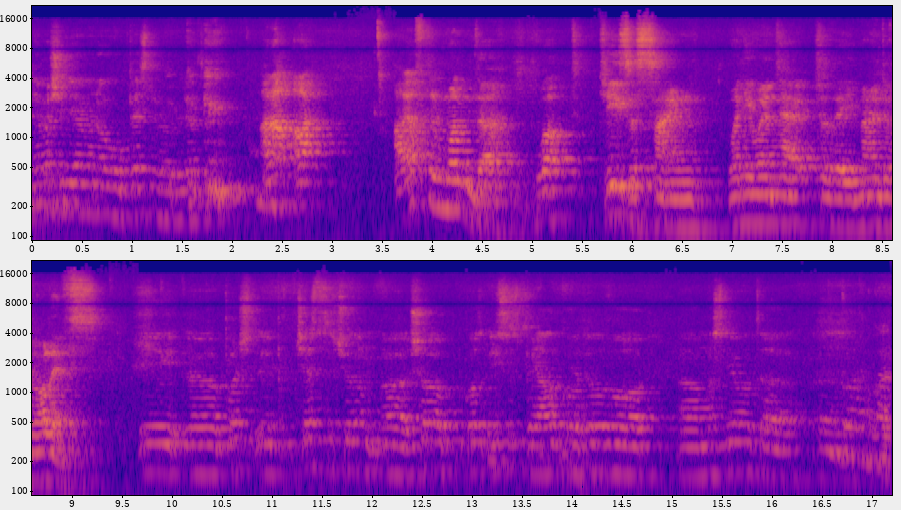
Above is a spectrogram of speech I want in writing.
нямаше да имаме много песни в Библията. And I, I, I often wonder what Jesus sang when he went out to the Mount of Olives. И, а, поч- и често се чудам, а, що Гос- Исус пеял, когато отидел во а, маслиновата а, гора.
